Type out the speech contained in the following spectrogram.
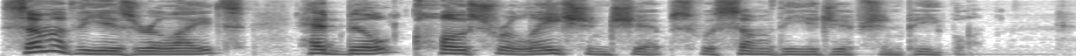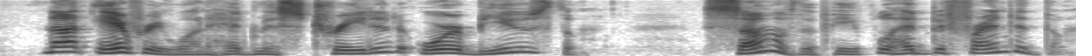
Some of the Israelites had built close relationships with some of the Egyptian people. Not everyone had mistreated or abused them. Some of the people had befriended them.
